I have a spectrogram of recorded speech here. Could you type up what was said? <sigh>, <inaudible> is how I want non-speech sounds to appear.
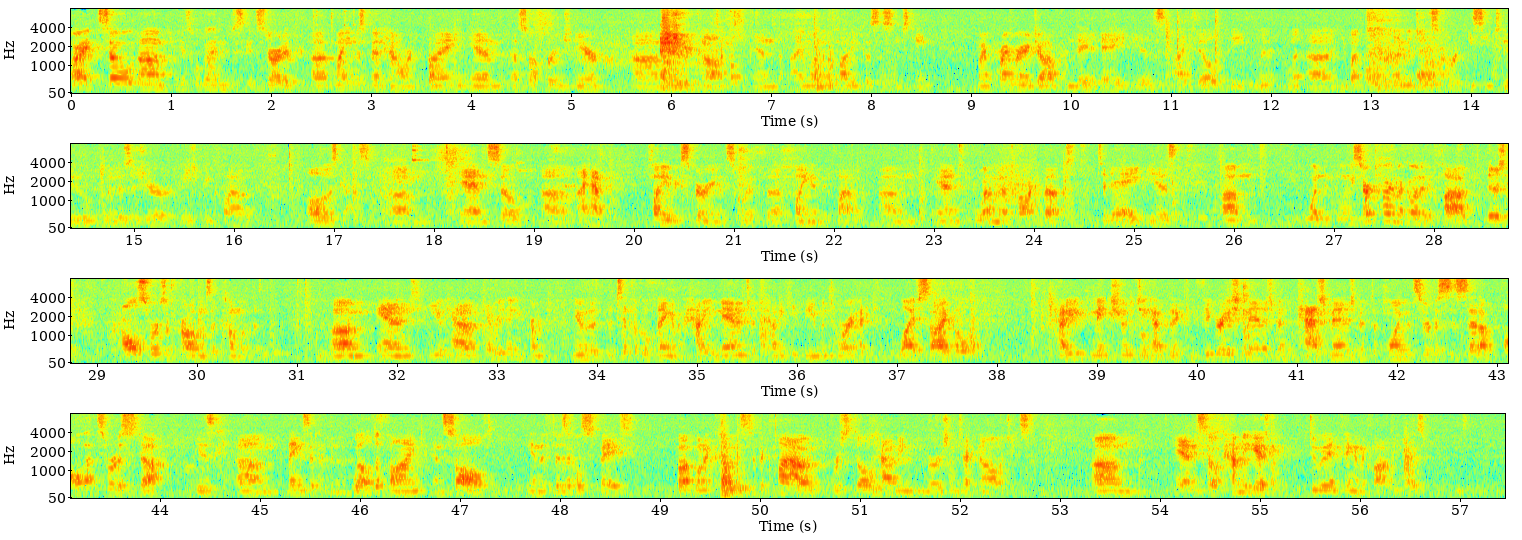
All right, so um, I guess we'll go ahead and just get started. Uh, my name is Ben Howard. I am a software engineer um, with Canonical, and I'm on the Cloud Ecosystems team. My primary job from day to day is I build the uh, Ubuntu images for EC2, Windows Azure, HP Cloud, all those guys. Um, and so uh, I have plenty of experience with uh, playing in the cloud. Um, and what I'm going to talk about today is um, when, when we start talking about going to the cloud, there's all sorts of problems that come with it. Um, and you have everything from you know the, the, typical thing of how do you manage it, how do you keep the inventory, how do you keep the life cycle, how do you make sure that you have the configuration management, patch management, deployment services set up, all that sort of stuff is um, things that have been well defined and solved in the physical space, but when it comes to the cloud, we're still having emerging technologies. Um, and so how many of you guys do anything in the cloud? You guys,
